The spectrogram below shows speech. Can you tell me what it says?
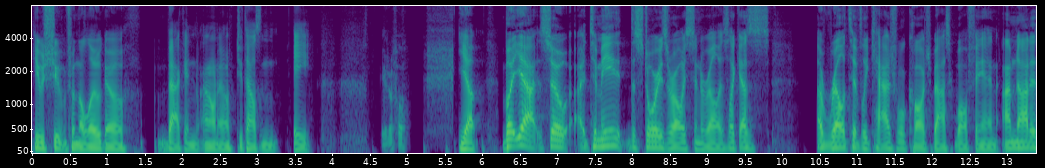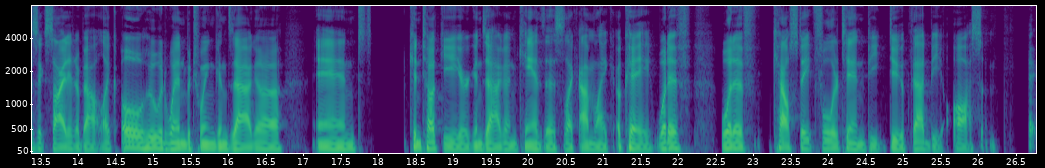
He was shooting from the logo back in I don't know 2008. Beautiful. Yep. But yeah, so uh, to me, the stories are always Cinderella's. Like as a relatively casual college basketball fan, I'm not as excited about like, oh, who would win between Gonzaga and Kentucky or Gonzaga and Kansas. Like I'm like, okay, what if what if Cal State Fullerton beat Duke? That'd be awesome. Hey,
